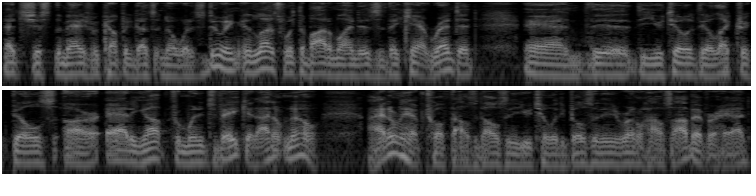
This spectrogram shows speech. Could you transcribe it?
That's just the management company doesn't know what it's doing unless what the bottom line is is they can't rent it and the the utility the electric bills are adding up from when it's vacant. I don't know. I don't have twelve thousand dollars in the utility bills in any rental house I've ever had.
